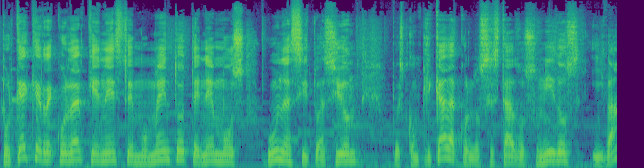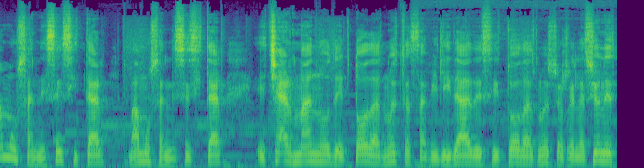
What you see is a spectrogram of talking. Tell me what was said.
porque hay que recordar que en este momento tenemos una situación pues complicada con los Estados Unidos y vamos a necesitar, vamos a necesitar echar mano de todas nuestras habilidades y todas nuestras relaciones.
